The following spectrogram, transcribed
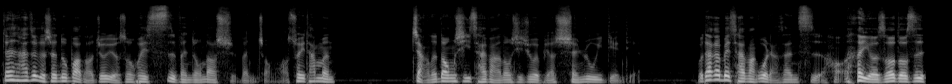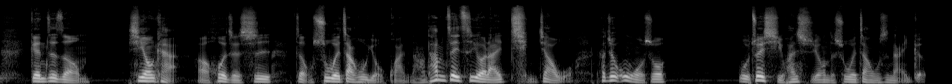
但是他这个深度报道就有时候会四分钟到十分钟哦，所以他们讲的东西、采访的东西就会比较深入一点点。我大概被采访过两三次哈，有时候都是跟这种信用卡。啊，或者是这种数位账户有关，然后他们这次又来请教我，他就问我说：“我最喜欢使用的数位账户是哪一个？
